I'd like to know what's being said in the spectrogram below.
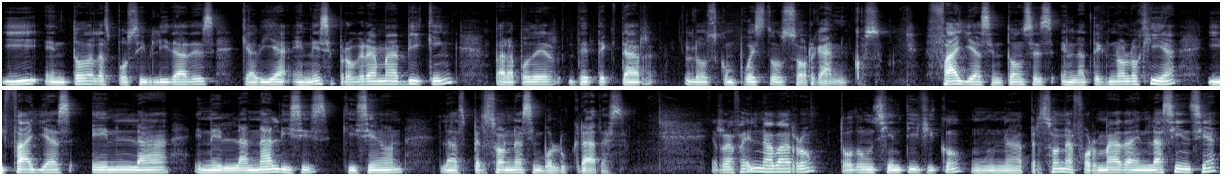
y en todas las posibilidades que había en ese programa Viking para poder detectar los compuestos orgánicos fallas entonces en la tecnología y fallas en, la, en el análisis que hicieron las personas involucradas. Rafael Navarro, todo un científico, una persona formada en la ciencia,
